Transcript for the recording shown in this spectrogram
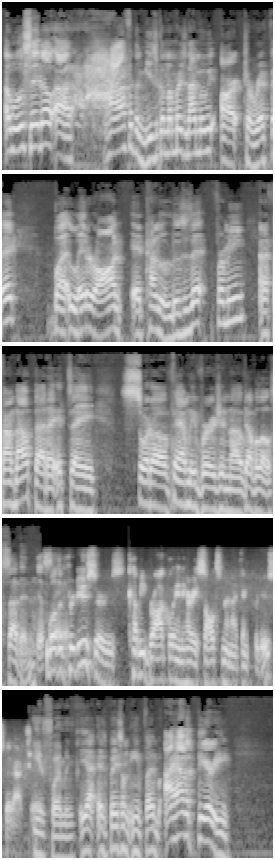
I will say though, uh, half of the musical numbers in that movie are terrific, but later on it kind of loses it for me, and I found out that it's a sort of family version of 007. Just Well, the saying. producers, Cubby Broccoli and Harry Saltzman, I think produced it actually. Ian Fleming. Yeah, it's based on Ian Fleming. I have a theory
